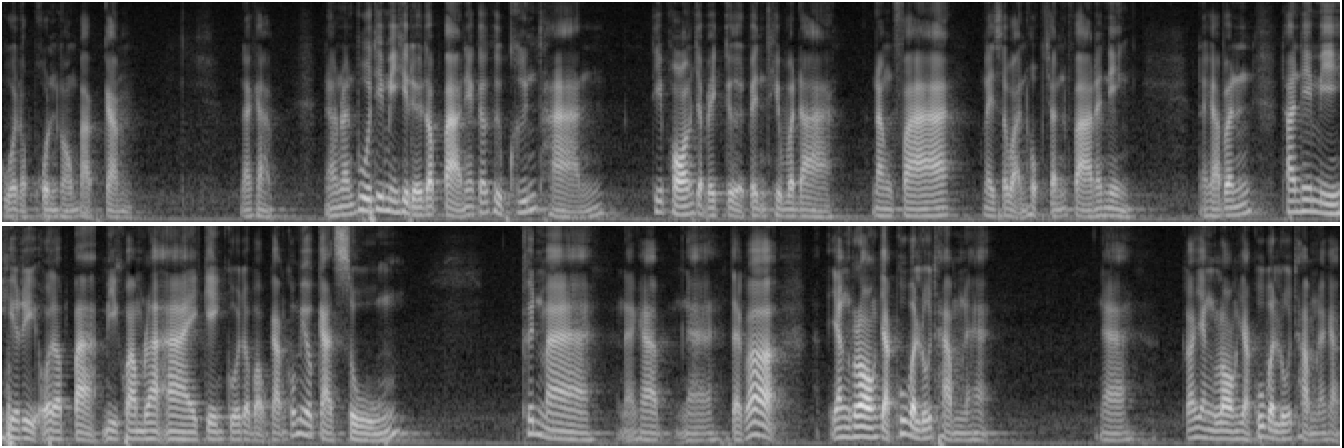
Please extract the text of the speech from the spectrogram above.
กลัวต่อผลของบาปกรรมนะครับดังนั้นผู้ที่มีฮิริโอตปปะเนี่ยก็คือพื้นฐานที่พร้อมจะไปเกิดเป็นเทวดานางฟ้าในสวรรค์หกชั้นฟ้านั่นเองนะครับเพราะฉะนั้นท่านที่มีฮิริโอตปปะ มีความละอายเกรงกลัวต่อบาปกรรมก็มีโอกาสสูงขึ้นมานะครับนะแต่ก็ยังรองจากผู้บรรลุธรรมนะฮะนะ ก็ยังรองจากผู้บรรลุธรรมนะครับ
